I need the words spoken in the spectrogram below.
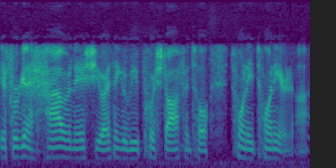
If we're going to have an issue, I think it would be pushed off until 2020 or not.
